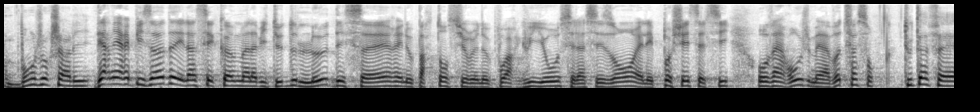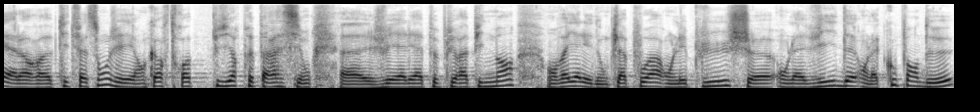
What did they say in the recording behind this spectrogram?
Bonjour Charlie. Dernier épisode, et là c'est comme à l'habitude, le dessert. Et nous partons sur une poire guyot, c'est la saison, elle est pochée celle-ci au vin rouge, mais à votre façon. Tout à fait. Alors, euh, petite façon, j'ai encore trois, plusieurs préparations. Euh, je vais aller un peu plus rapidement. On va y aller. Donc, la poire, on l'épluche, euh, on la vide, on la coupe en deux.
